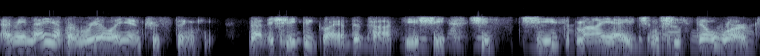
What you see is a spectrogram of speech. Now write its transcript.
I mean they have a really interesting but she'd be glad to talk to you. She she's she's my age and she still works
